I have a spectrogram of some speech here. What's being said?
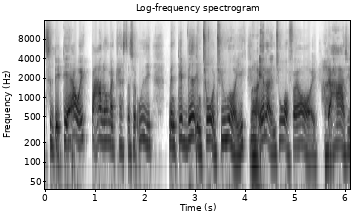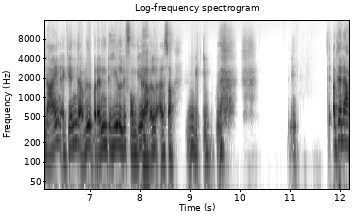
så det, det, er jo ikke bare noget, man kaster sig ud i, men det ved en 22-årig ikke, Nej. eller en 42-årig, der har sin egen agenda og ved, hvordan det hele det fungerer. Ja. Vel? Altså, og den er,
